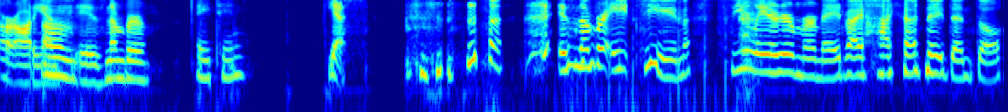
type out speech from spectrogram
our audience Um, is number Eighteen. yes. is number 18 see you later mermaid by hayane dento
